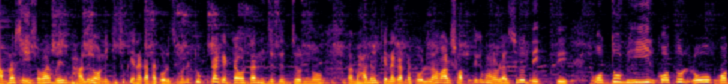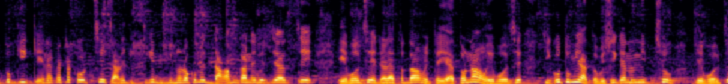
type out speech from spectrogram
আমরা সেই সময় বেশ ভালোই অনেক কিছু কেনাকাটা করেছি। মানে টুকটাক এটা ওটা নিজেদের জন্য ভালোই কেনাকাটা করলাম। আর সব থেকে ভালো লাগছিল দেখতে। কত ভিড়, কত লোক, কত কি কেনাকাটা করছে। চারিদিক থেকে বিভিন্ন রকমের দাম কানে ভেসে আসছে। এ বলছে, এটার এত দাম, এটাই এত নাও। এ বলছে, কি গো তুমি এত বেশি কেন নিচ্ছ? কে বলছে,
